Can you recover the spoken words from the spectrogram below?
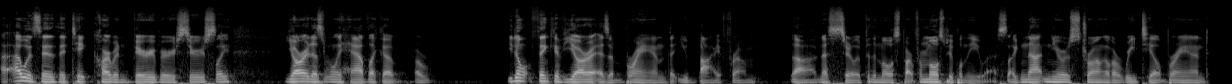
I would say that they take carbon very, very seriously. Yara doesn't really have like a, a you don't think of Yara as a brand that you buy from uh, necessarily for the most part for most people in the U.S. Like not near as strong of a retail brand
